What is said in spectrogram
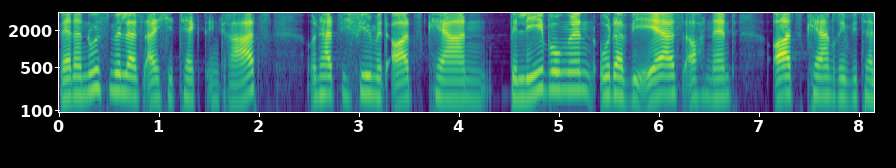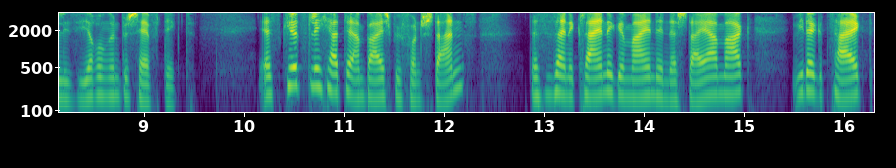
Werner Nussmüller ist Architekt in Graz und hat sich viel mit Ortskernbelebungen oder wie er es auch nennt, Ortskernrevitalisierungen beschäftigt. Erst kürzlich hat er am Beispiel von Stanz, das ist eine kleine Gemeinde in der Steiermark, wieder gezeigt,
